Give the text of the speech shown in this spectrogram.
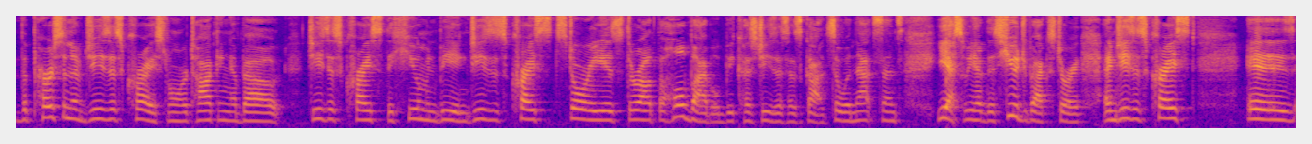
the person of Jesus Christ, when we're talking about Jesus Christ, the human being, Jesus Christ's story is throughout the whole Bible because Jesus is God. So, in that sense, yes, we have this huge backstory, and Jesus Christ is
